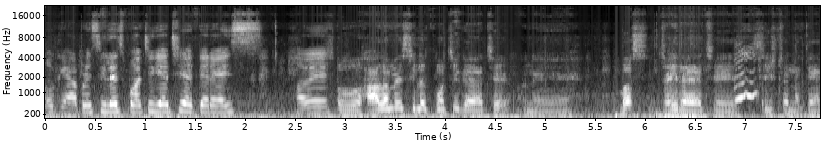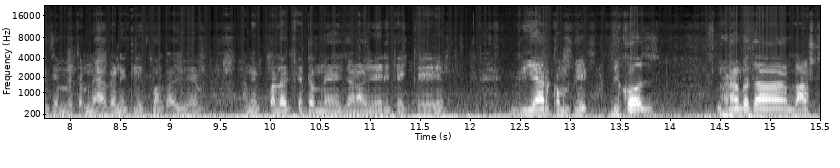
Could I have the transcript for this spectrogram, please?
ઓકે આપણે સિલેજ પહોંચી ગયા છીએ અત્યારે ગાઈઝ હવે તો હાલ અમે સિલેજ પહોંચી ગયા છે અને બસ જઈ રહ્યા છે સિસ્ટરના ત્યાં જેમ મેં તમને આગળની ક્લિપમાં કહ્યું એમ. અને પલકે તમને જણાવ્યું એ રીતે કે વી આર કમ્પ્લીટ બિકોઝ ઘણા બધા લાસ્ટ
